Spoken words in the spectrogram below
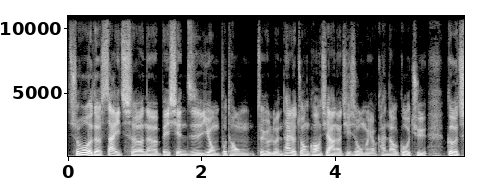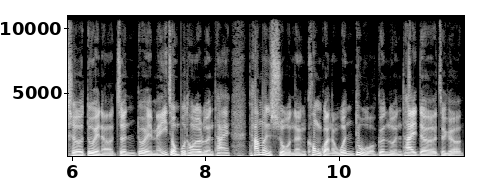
所有的赛车呢被限制用不同这个轮胎的状况下呢，其实我们有看到过去各车队呢针对每一种不同的轮胎，他们所能控管的温度哦，跟轮胎的这个。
